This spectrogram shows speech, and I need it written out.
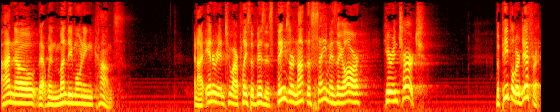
I know that when Monday morning comes and I enter into our place of business, things are not the same as they are here in church. The people are different.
